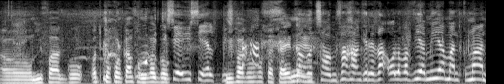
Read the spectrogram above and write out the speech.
Oh, mi fago. Ot ko kol kam fo mi fago. Kasi yung selfish. Mi fago ko kakain na. Dapat sa mi fa hangere ra ola ba via mia man kuman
